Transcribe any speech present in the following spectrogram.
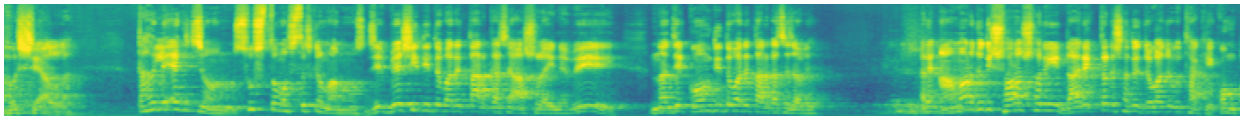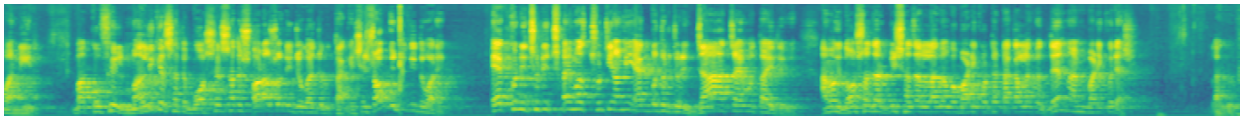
অবশ্যই আল্লাহ। তাহলে একজন সুস্থ মস্তিষ্কের মানুষ যে বেশি দিতে পারে, তার কাছে আশ্রয় নেবে, না যে কম দিতে পারে, তার কাছে যাবে? আরে আমার যদি সরাসরি ডাইরেক্টরের সাথে যোগাযোগ থাকে কোম্পানির বা কফিল মালিকের সাথে বসের সাথে সরাসরি যোগাযোগ থাকে, সে সব কিছু দিতে পারে। এক্ষুনি ছুটি, ছয় মাস ছুটি, আমি এক বছর ছুটি, যা চাইব তাই দেবে। আমাকে দশ হাজার, বিশ হাজার লাগবে, আমাকে বাড়ি করতে টাকা লাগবে, দেন আমি বাড়ি করে আসি। লাগবে।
